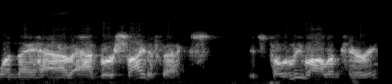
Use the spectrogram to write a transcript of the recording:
when they have adverse side effects. It's totally voluntary,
